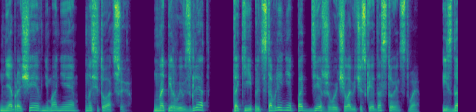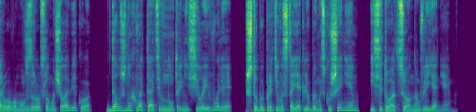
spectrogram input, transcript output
не обращая внимания на ситуацию. На первый взгляд, такие представления поддерживают человеческое достоинство, и здоровому взрослому человеку должно хватать внутренней силы и воли, чтобы противостоять любым искушениям и ситуационным влияниям.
